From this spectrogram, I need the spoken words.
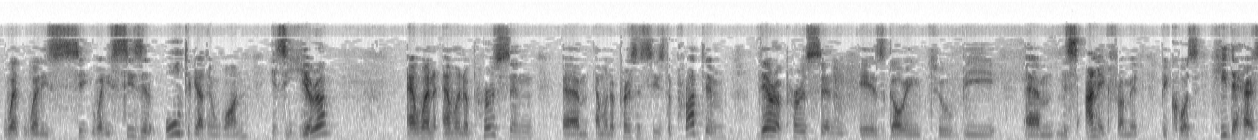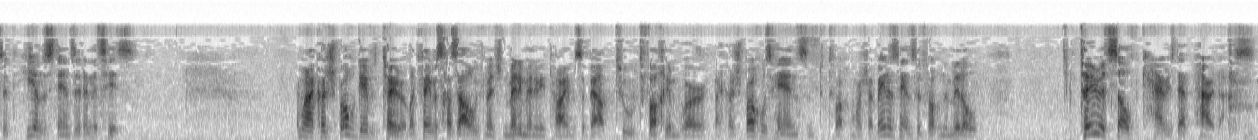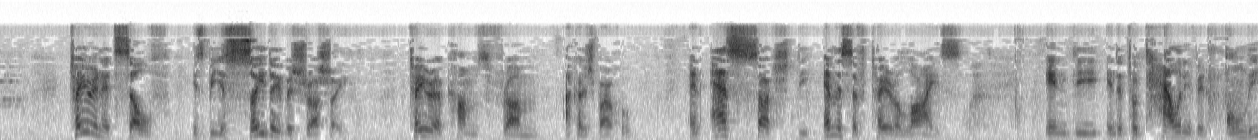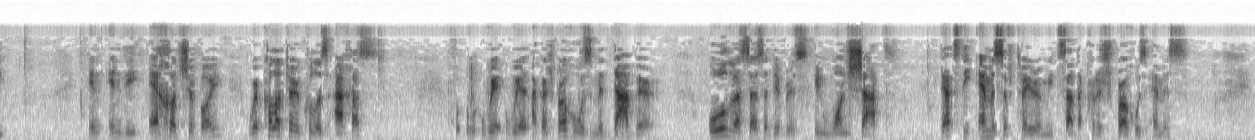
when when he see when he sees it all together in one is yira, and when and when a person um, and when a person sees the pratim, there a person is going to be um, misanik from it because he inherits it, he understands it, and it's his. When HaKadosh Baruch Hu gave the Torah, like famous Chazal we've mentioned many, many, many times about two tefachim were HaKadosh Baruch Hu's hands and two tefachim were Shabbainu's hands, two tefachim in the middle. Torah itself carries that paradox. Torah in itself is biyasoidei b'shrashai. Torah comes from HaKadosh Baruch Hu, and as such, the emes of Torah lies in the in the totality of it only, in in the echad shaboy, where kol Torah kulas achas, where where Akash Baruch Hu was medaber, all the asas adibris in one shot. That's the emes of Torah mitzad Akash Baruch Hu's emes,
